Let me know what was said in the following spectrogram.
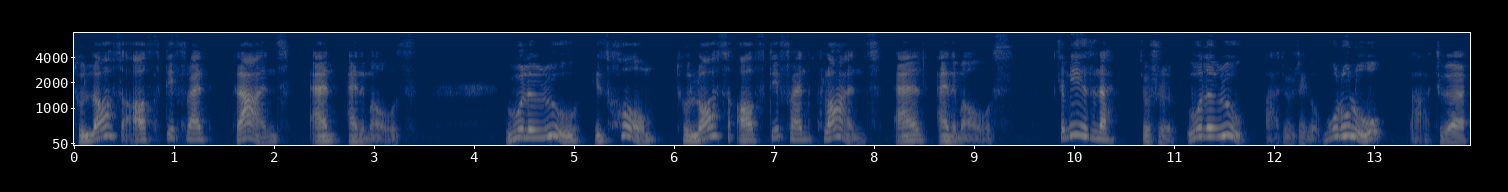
to lots of different plants and animals. Uluru is home to lots of different plants and animals. 什么意思呢？就是 Uluru 啊，就是这个乌鲁鲁啊，这个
